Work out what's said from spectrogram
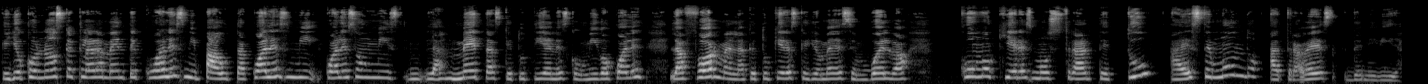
que yo conozca claramente cuál es mi pauta, cuál es mi, cuáles son mis, las metas que tú tienes conmigo, cuál es la forma en la que tú quieres que yo me desenvuelva, cómo quieres mostrarte tú a este mundo a través de mi vida.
